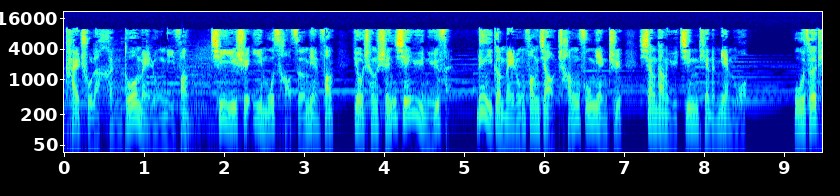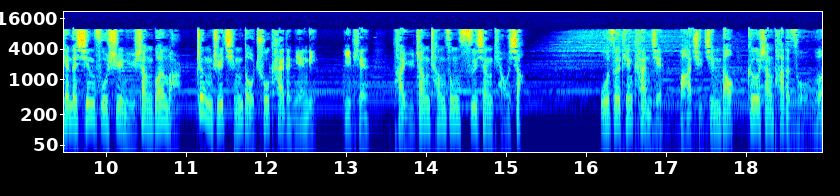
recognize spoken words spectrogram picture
开出了很多美容秘方。其一是益母草泽面方，又称神仙玉女粉；另一个美容方叫长敷面脂，相当于今天的面膜。武则天的心腹侍女上官婉正值情窦初开的年龄，一天，她与张昌宗私相调笑，武则天看见，拔取金刀割伤她的左额。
